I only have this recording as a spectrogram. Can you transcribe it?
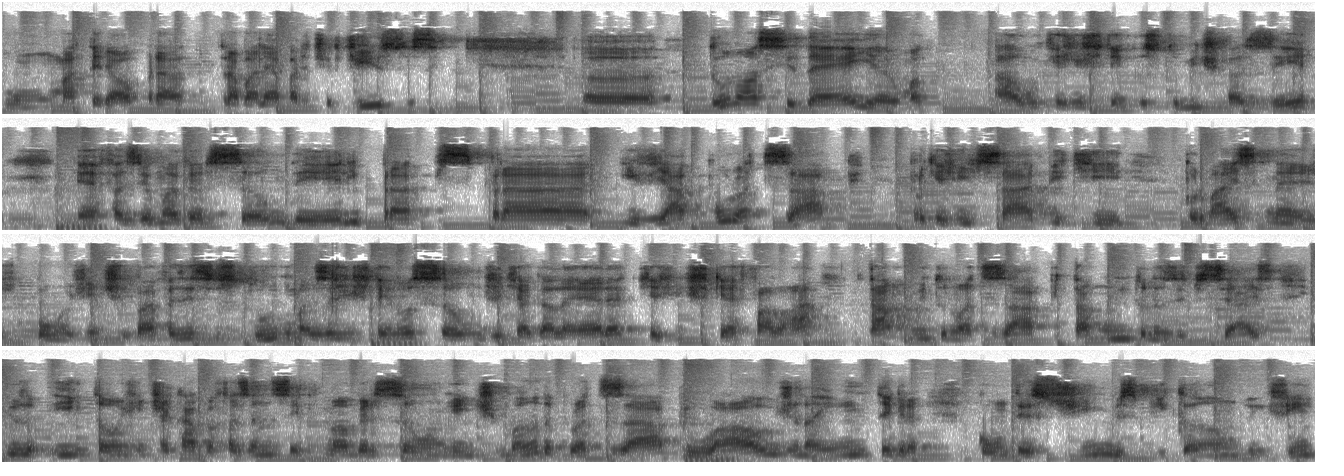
um material para trabalhar a partir disso. Assim. Uh, do nossa ideia, uma algo que a gente tem costume de fazer é fazer uma versão dele para enviar por WhatsApp, porque a gente sabe que, por mais que, né, bom, a gente vai fazer esse estudo, mas a gente tem noção de que a galera que a gente quer falar tá muito no WhatsApp, tá muito nas redes sociais, e, então a gente acaba fazendo sempre uma versão onde a gente manda pro WhatsApp o áudio na íntegra, com um textinho explicando, enfim,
